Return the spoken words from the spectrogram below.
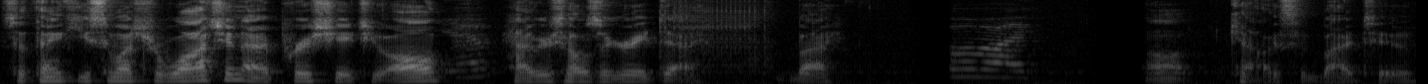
So thank you so much for watching. I appreciate you all. Yep. Have yourselves a great day. Bye. Bye. Oh, Callie said bye too.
